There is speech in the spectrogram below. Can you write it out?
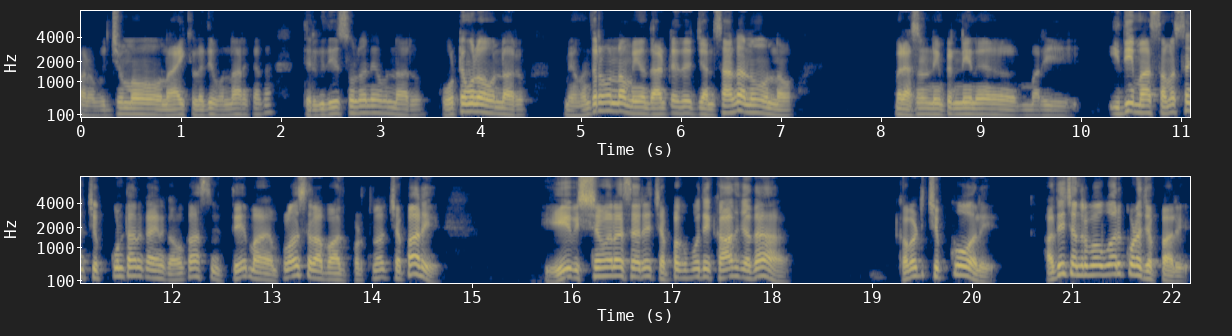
మన ఉద్యమం నాయకులు అది ఉన్నారు కదా తెలుగుదేశంలోనే ఉన్నారు కూటమిలో ఉన్నారు. మేమందరం ఉన్నాం మేము దాంట్లో ఏదో ఉన్నాం. మరి అసలు ఇప్పుడు నేను మరి ఇది మా సమస్యని చెప్పుకుంటానికి ఆయనకు అవకాశం ఇస్తే మా ఎంప్లాయీస్ ఎలా బాధపడుతున్నారు చెప్పాలి. ఏ విషయమైనా సరే చెప్పకపోతే కాదు కదా. కాబట్టి చెప్పుకోవాలి. అదే చంద్రబాబు గారికి కూడా చెప్పాలి.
